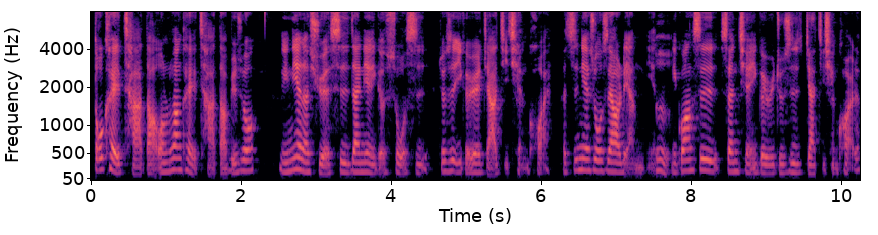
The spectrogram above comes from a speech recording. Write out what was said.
都可以查到，网络上可以查到，比如说你念了学士，再念一个硕士，就是一个月加几千块。可是念硕士要两年，你光是生前一个月就是加几千块了。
